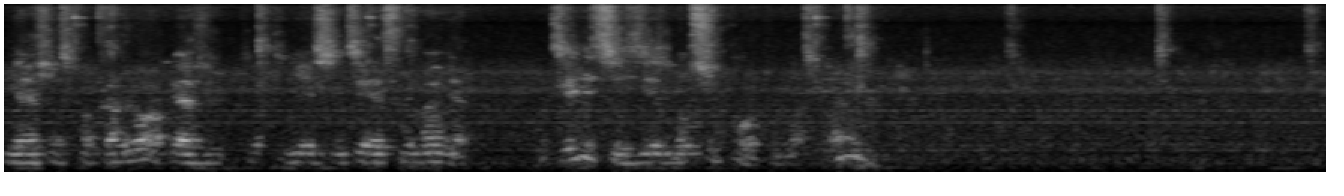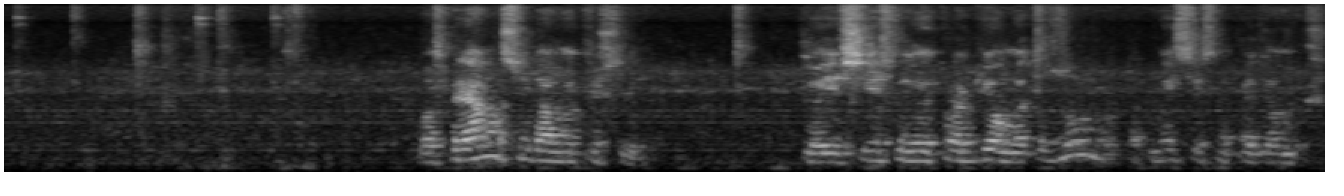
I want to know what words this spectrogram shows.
я сейчас покажу, опять же, тут есть интересный момент. Вот видите, здесь был суппорт у нас, правильно? Вот прямо сюда мы пришли. То есть, если мы пробьем эту зону, то мы, естественно, пойдем выше.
